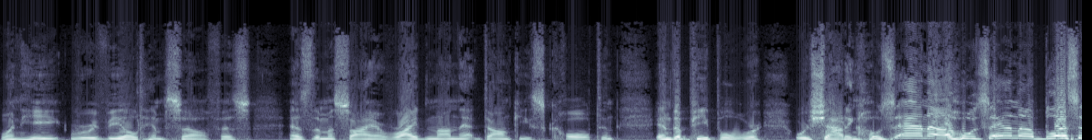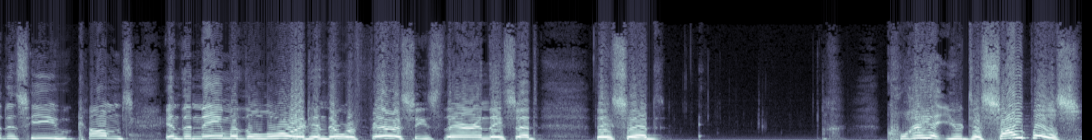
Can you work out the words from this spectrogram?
when He revealed Himself as as the Messiah riding on that donkey's colt. And, and the people were, were shouting, Hosanna, Hosanna, blessed is he who comes in the name of the Lord. And there were Pharisees there, and they said, they said, Quiet your disciples.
